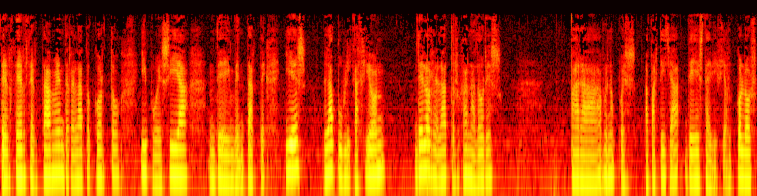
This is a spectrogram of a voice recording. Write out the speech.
tercer certamen de relato corto y poesía de Inventarte. Y es la publicación de los relatos ganadores para, bueno, pues a partir ya de esta edición, con los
